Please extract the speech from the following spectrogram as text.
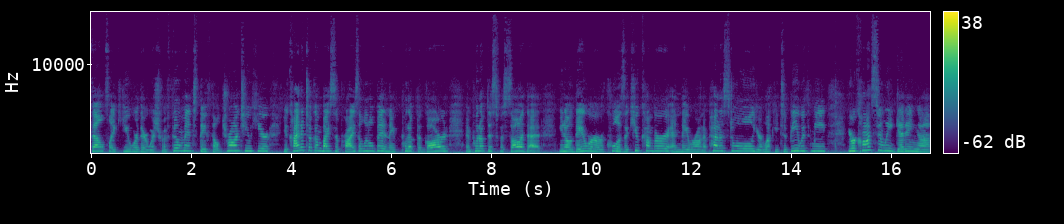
felt like you were their wish fulfillment. They felt drawn to you here. You kind of took them by surprise a little bit and they put up the guard and put up this facade that, you know, they were cool as a cucumber and they were on a pedestal. You're lucky to be with me you're constantly getting uh,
